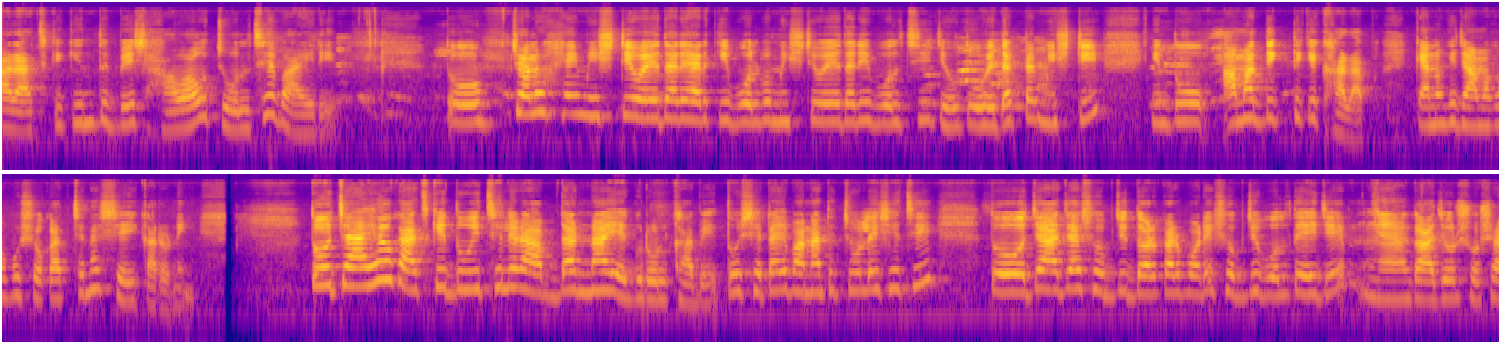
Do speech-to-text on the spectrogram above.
আর আজকে কিন্তু বেশ হাওয়াও চলছে বাইরে। তো চলো, এই মিষ্টি ওয়েদারে আর কি বলব? মিষ্টি ওয়েদারই বলছি, যেহেতু ওয়েদারটা মিষ্টি, কিন্তু আমার দিক থেকে খারাপ। কেন কি জামা কাপড় শোকাচ্ছে না, সেই কারণেই। তো যাই হোক, আজকে দুই ছেলের আবদার নাই এগরোল খাবে। তো সেটাই বানাতে চলে এসেছি। তো যা যা সবজির দরকার পড়ে, সবজি বলতে এই যে গাজর শসা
